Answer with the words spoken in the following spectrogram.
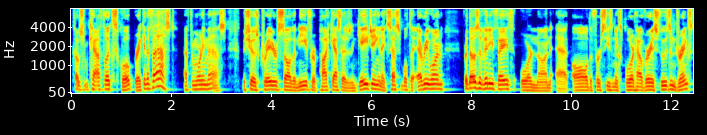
comes from Catholics, quote, breaking the fast after morning mass. The show's creators saw the need for a podcast that is engaging and accessible to everyone for those of any faith or none at all. The first season explored how various foods and drinks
